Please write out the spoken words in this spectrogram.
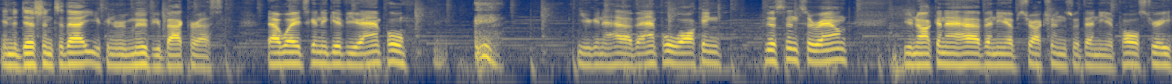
In addition to that, you can remove your backrest. That way it's gonna give you ample, you're gonna have ample walking distance around. You're not gonna have any obstructions with any upholstery.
